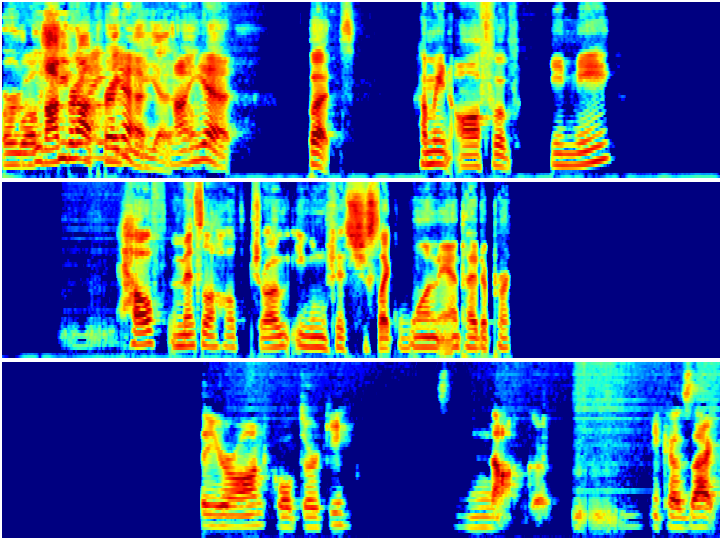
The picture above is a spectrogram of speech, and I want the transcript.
Or Well, was not she pregnant not pregnant yet? Not Okay. yet. But coming off of any health, mental health drug, even if it's just like one antidepressant that you're on, cold turkey, it's not good Mm-mm. because that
